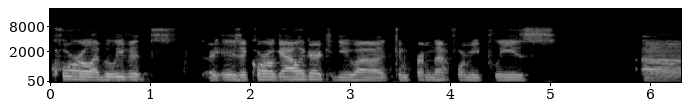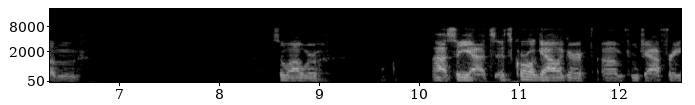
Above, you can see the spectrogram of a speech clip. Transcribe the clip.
Coral, I believe it's, is it Coral Gallagher? Could you uh, confirm that for me, please? Um, so while we're, uh, so yeah, it's, it's Coral Gallagher um, from Jaffrey.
